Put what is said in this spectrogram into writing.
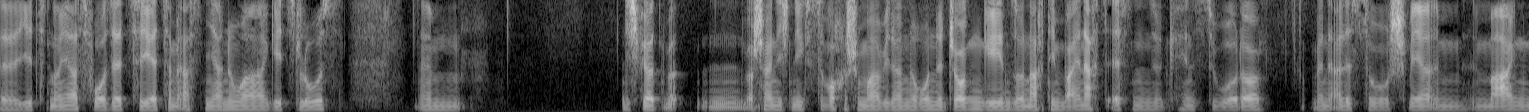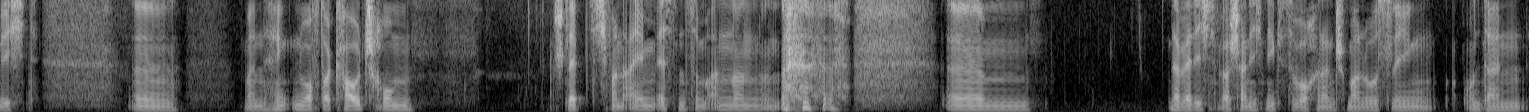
äh, jetzt Neujahrsvorsätze, jetzt am 1. Januar geht's los. Ähm, ich werde wahrscheinlich nächste Woche schon mal wieder eine Runde joggen gehen, so nach dem Weihnachtsessen, kennst du, oder? Wenn alles so schwer im, im Magen liegt. Äh, man hängt nur auf der Couch rum, schleppt sich von einem Essen zum anderen. ähm, da werde ich wahrscheinlich nächste Woche dann schon mal loslegen und dann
